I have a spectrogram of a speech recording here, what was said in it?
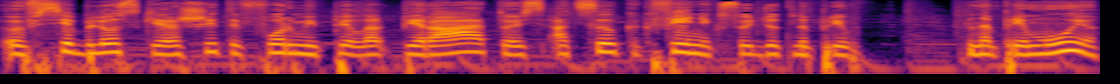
э, все блестки расшиты в форме пера, то есть отсылка к Фениксу идет напрямую напрямую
